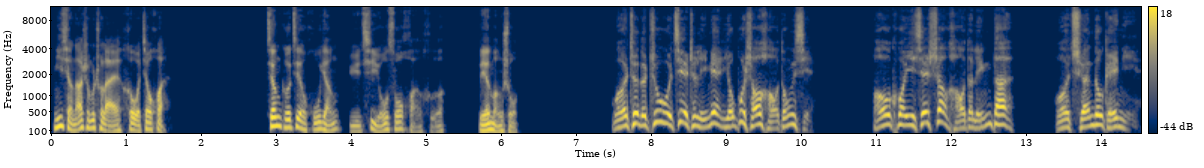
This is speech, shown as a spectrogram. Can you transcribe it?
你想拿什么出来和我交换？”江格见胡杨语气有所缓和，连忙说：“我这个珠物戒指里面有不少好东西，包括一些上好的灵丹，我全都给你。”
